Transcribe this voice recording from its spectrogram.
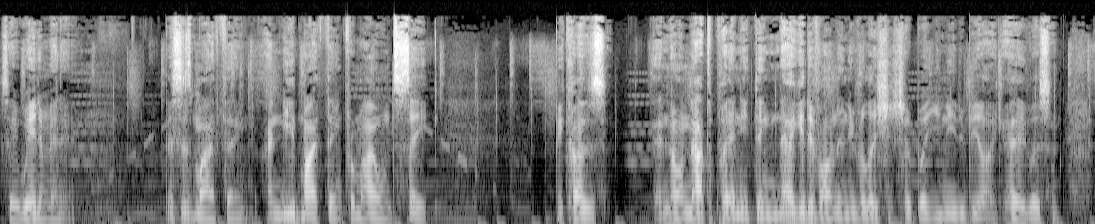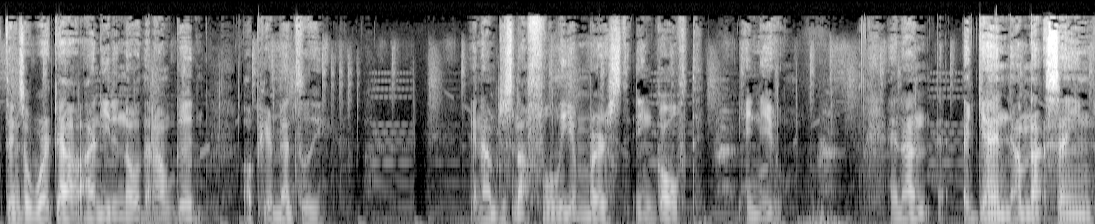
say, wait a minute, this is my thing. I need my thing for my own sake. Because and no, not to put anything negative on any relationship, but you need to be like, hey, listen, things will work out. I need to know that I'm good up here mentally, and I'm just not fully immersed, engulfed in you. And I'm again, I'm not saying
